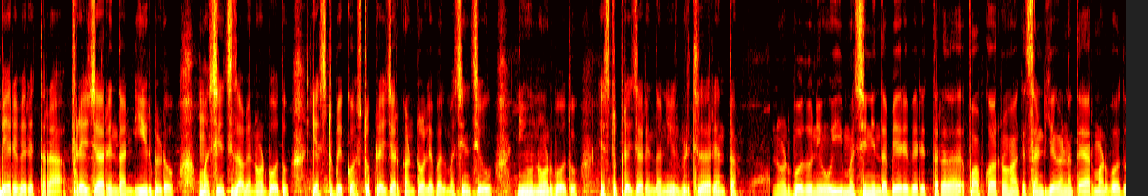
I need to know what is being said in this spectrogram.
ಬೇರೆ ಬೇರೆ ಥರ ಪ್ರೆಷರಿಂದ ನೀರು ಬಿಡೋ ಮಷಿನ್ಸ್ ಇದ್ದಾವೆ ನೋಡ್ಬೋದು. ಎಷ್ಟು ಬೇಕೋ ಅಷ್ಟು ಪ್ರೆಷರ್ ಕಂಟ್ರೋಲೇಬಲ್ ಮಷಿನ್ಸ್ ಇವು. ನೀವು ನೋಡ್ಬೋದು ಎಷ್ಟು ಪ್ರೆಷರಿಂದ ನೀರು ಬಿಡ್ತಿದ್ದಾರೆ ಅಂತ. ನೋಡ್ಬೋದು ನೀವು ಈ ಮಷೀನಿಂದ ಬೇರೆ ಬೇರೆ ಥರದ ಪಾಪ್ಕಾರ್ನು ಹಾಕಿ ಸಂಡಿಗೆಗಳನ್ನ ತಯಾರು ಮಾಡ್ಬೋದು.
